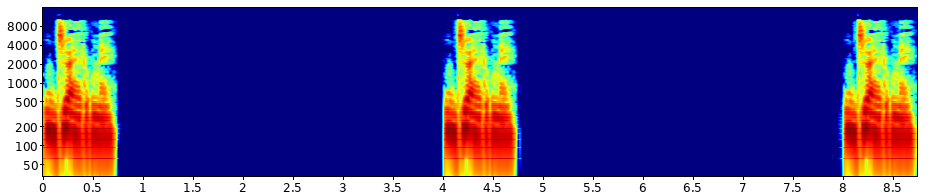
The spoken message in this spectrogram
Germe. Germe. Germe.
